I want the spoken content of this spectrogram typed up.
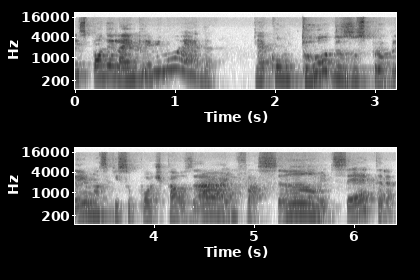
eles podem lá imprimir moeda, né, com todos os problemas que isso pode causar, inflação, etc.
